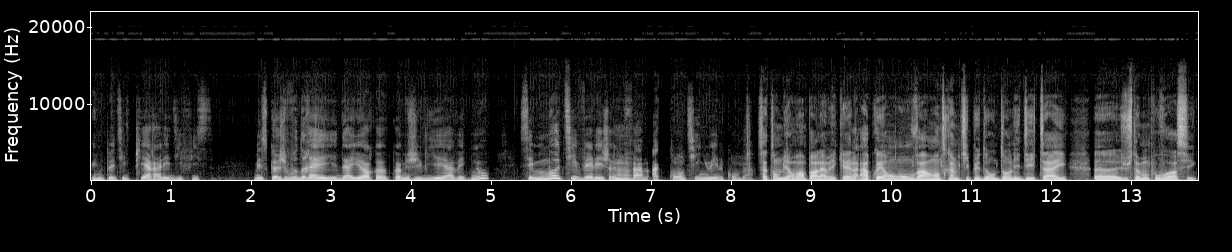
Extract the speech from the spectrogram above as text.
une petite pierre à l'édifice. Mais ce que je voudrais, et d'ailleurs, comme Julie est avec nous, c'est motiver les jeunes mhm. femmes à continuer le combat. Ça tombe bien, on va en parler avec elle. Après, on, va rentrer un petit peu dans, les détails, euh, justement pour voir si,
